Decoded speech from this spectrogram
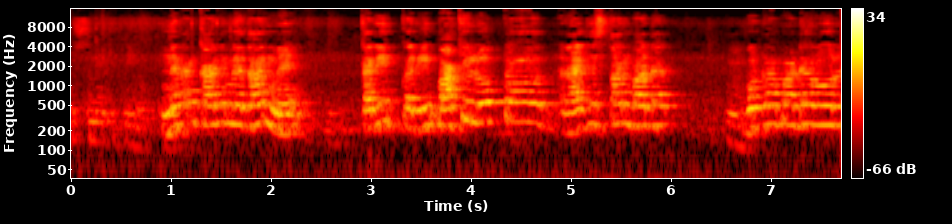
उस समय कितने लोग निरंकारी मैदान में करीब करीब बाकी लोग तो राजस्थान बॉर्डर हम्म। बोडरा बॉर्डर और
